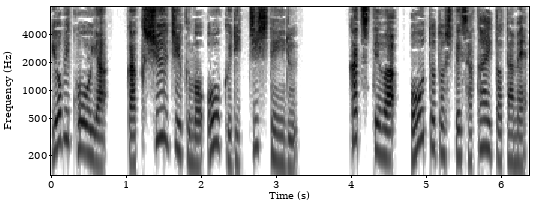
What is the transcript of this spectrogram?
予備校や学習塾も多く立地している。かつては、王都として栄えたため、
